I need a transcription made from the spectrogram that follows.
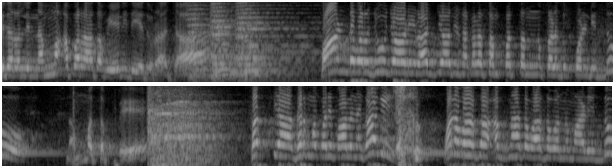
ಇದರಲ್ಲಿ ನಮ್ಮ ಅಪರಾಧವೇನಿದೆ ಎದು ರಾಜ? ಪಾಂಡವರು ಜೂಜಾಡಿ ರಾಜ್ಯಾದಿ ಸಕಲ ಸಂಪತ್ತನ್ನು ಕಳೆದುಕೊಂಡಿದ್ದು ನಮ್ಮ ತಪ್ಪೇ? ಸತ್ಯ ಧರ್ಮ ಪರಿಪಾಲನೆಗಾಗಿ ವನವಾಸ ಅಜ್ಞಾತವಾಸವನ್ನು ಮಾಡಿದ್ದು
